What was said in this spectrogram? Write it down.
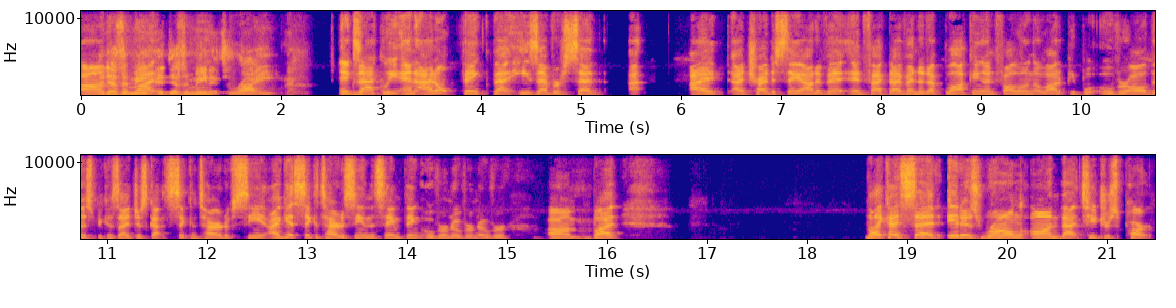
Um, it doesn't mean it doesn't mean it's right. Exactly. And I don't think that he's ever said I I tried to stay out of it. In fact, I've ended up blocking and following a lot of people over all this because I just got sick and tired of seeing. I get sick and tired of seeing the same thing over and over and over. Um, mm-hmm. But like I said, it is wrong on that teacher's part.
